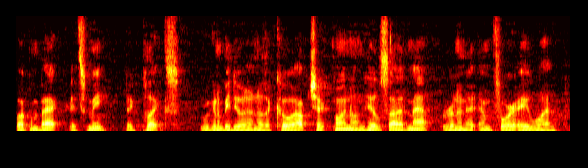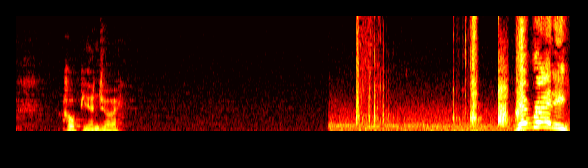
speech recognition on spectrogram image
Welcome back. It's me, Big Plex. We're going to be doing another co-op checkpoint on Hillside map, running at M4A1. Hope you enjoy. Get ready!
